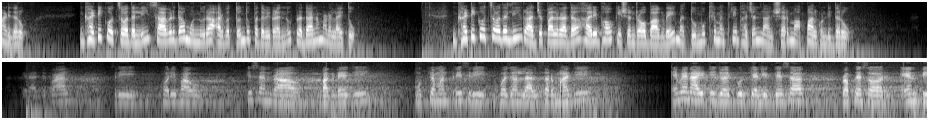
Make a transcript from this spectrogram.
ಮಾಡಿದರು ಘಟಿಕೋತ್ಸವದಲ್ಲಿ ಸಾವಿರದ ಮುನ್ನೂರ ಅರವತ್ತೊಂದು ಪದವಿಗಳನ್ನು ಪ್ರದಾನ ಮಾಡಲಾಯಿತು घटीकोत्सवದಲ್ಲಿ ರಾಜ್ಯಪಾಲರಾದ ഹരിഭാവു കിഷൻరావు ഭാഗડે ಮತ್ತು മുഖ്യമന്ത്രി ভজনলাল শর্ಮಾ ಪಾಲ್ಗೊಂಡಿದ್ದರು. ರಾಜ്യാಪಾಲ ಶ್ರೀ ഹരിഭാവു കിഷൻరావు ഭാഗડેജി മുഖ്യമന്ത്രി ಶ್ರೀ ভজনলাল শর্ಮಾജി എംഎൻഐടി ജയ്പൂർ കേ നിർദ്ദേശക പ്രൊഫസർ എൻപി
